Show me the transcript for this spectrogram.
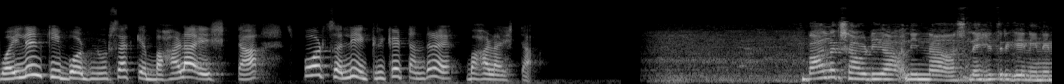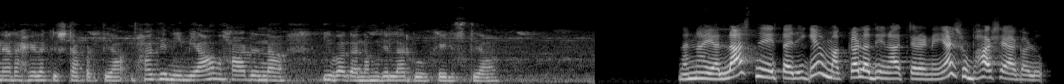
ವೈಲೆನ್ ಕೀಬೋರ್ಡ್ ನುಡ್ಸೋಕ್ಕೆ ಬಹಳ ಇಷ್ಟ. ಸ್ಪೋರ್ಟ್ಸಲ್ಲಿ ಕ್ರಿಕೆಟ್ ಅಂದ್ರೆ ಬಹಳ ಇಷ್ಟ. ಬಾಲಚಾವಡಿಯ ನಿನ್ನ ಸ್ನೇಹಿತರಿಗೆ ನೀನೇನಾರ ಹೇಳಕ್ಕೆ ಇಷ್ಟಪಡ್ತೀಯಾ? ಹಾಗೆ ನೀನು ಯಾವ ಹಾಡನ್ನ ಇವಾಗ ನಮಗೆಲ್ಲರಿಗೂ ಕೇಳಿಸ್ತೀಯಾ? ನನ್ನ ಎಲ್ಲ ಸ್ನೇಹಿತರಿಗೆ ಮಕ್ಕಳ ದಿನಾಚರಣೆಯ ಶುಭಾಶಯಗಳು.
